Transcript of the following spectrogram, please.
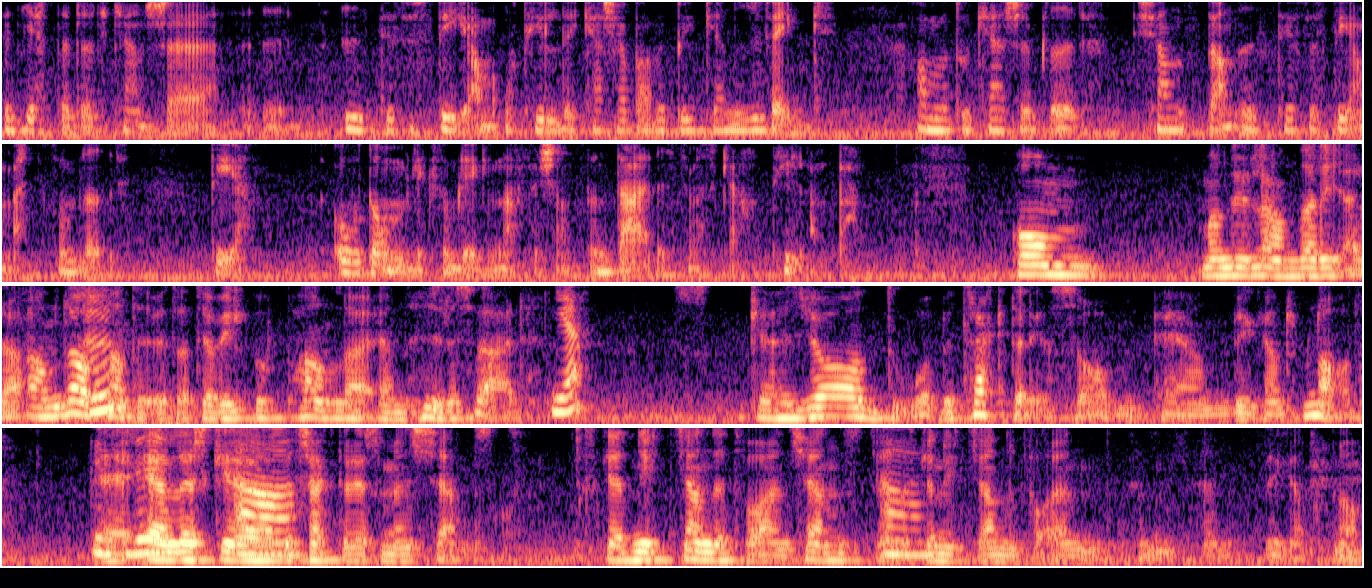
ett jättedyrt kanske eh, IT-system och till det kanske jag behöver bygga en ny vägg. Ja men då kanske det blir tjänsten, IT-systemet som blir det och de liksom reglerna för tjänsten där i som jag ska tillämpa. Om man nu landar i det andra Mm. alternativet, att jag vill upphandla en hyresvärd. Ja, Ska jag då betrakta det som en byggentreprenad? Eh, blir- Eller ska jag ja. betrakta det som en tjänst? Ska nyttjandet vara en tjänst eller Ja. ska nyttjandet vara en, en, en byggentreprenad?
